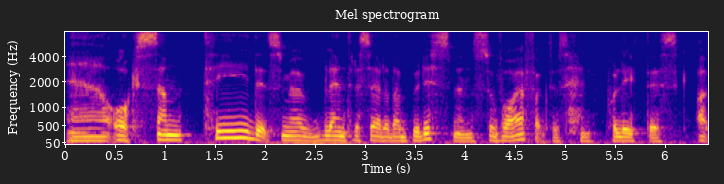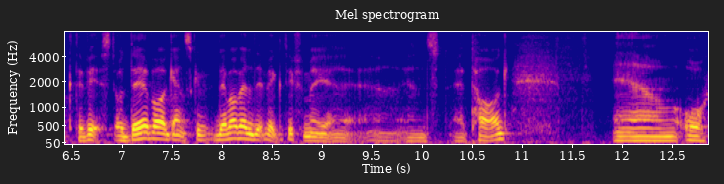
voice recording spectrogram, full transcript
Eh, och samtidigt som jag blev intresserad av buddhismen så var jag faktiskt en politisk aktivist. Och det var, ganska, det var väldigt viktigt för mig eh, en, ett tag. Um, och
